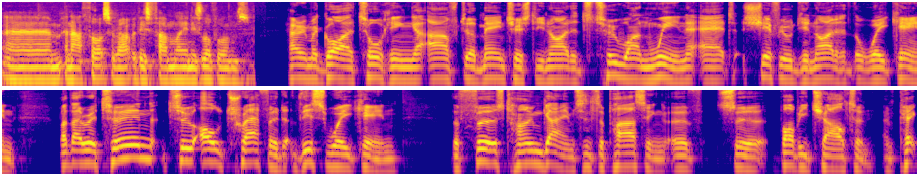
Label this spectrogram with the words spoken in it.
um, and our thoughts are out with his family and his loved ones. Harry Maguire talking after Manchester United's 2 1 win at Sheffield United at the weekend. But they return to Old Trafford this weekend, the first home game since the passing of Sir Bobby Charlton. And Pep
